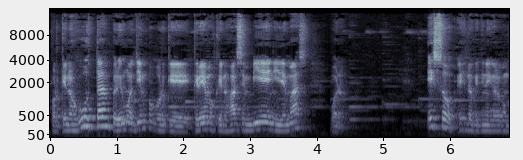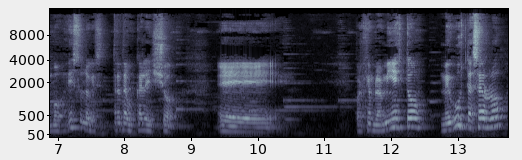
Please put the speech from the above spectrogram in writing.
porque nos gustan, pero al mismo tiempo porque creemos que nos hacen bien y demás. Bueno, eso es lo que tiene que ver con vos, eso es lo que se trata de buscar el yo. Eh, por ejemplo, a mí esto me gusta hacerlo,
